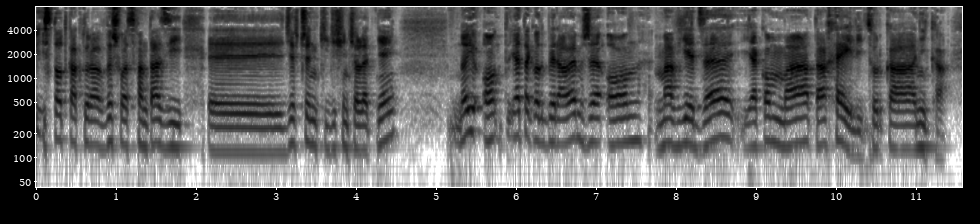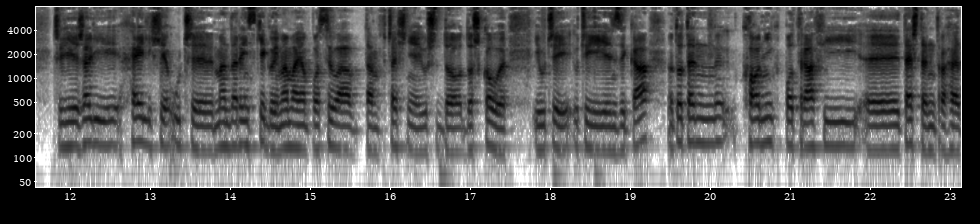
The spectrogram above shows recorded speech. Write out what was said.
e, istotka, która wyszła z fantazji e, dziewczynki dziesięcioletniej. No i on, ja tak odbierałem, że on ma wiedzę, jaką ma ta Hayley, córka Nika. Czyli jeżeli Hayley się uczy mandaryńskiego i mama ją posyła tam wcześniej już do, do szkoły i uczy, uczy jej języka, no to ten konik potrafi y, też ten trochę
